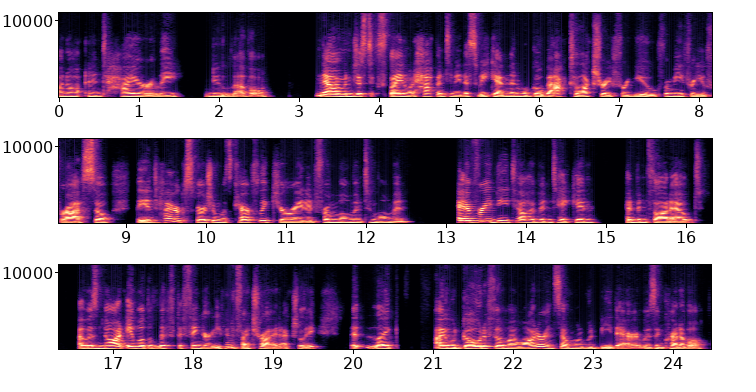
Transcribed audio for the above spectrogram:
on an entirely new level. Now I'm going to just explain what happened to me this weekend, then we'll go back to luxury for you, for me, for you, for us. So the entire excursion was carefully curated from moment to moment. Every detail had been taken, had been thought out. I was not able to lift a finger, even if I tried, actually. It, like I would go to fill my water and someone would be there. It was incredible.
